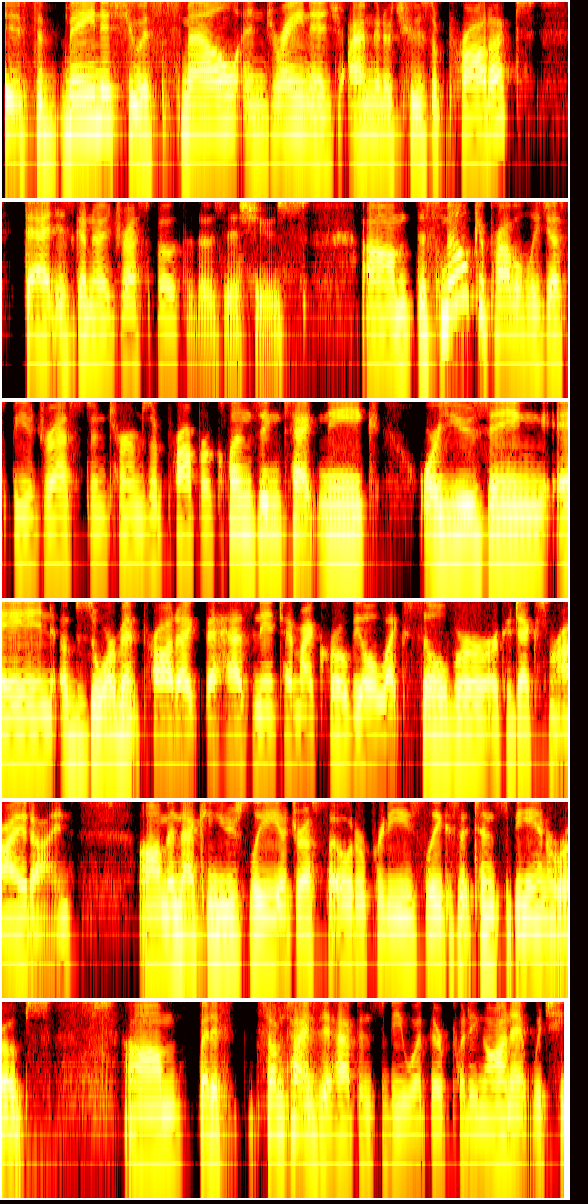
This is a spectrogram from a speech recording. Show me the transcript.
if the main issue is smell and drainage, I'm going to choose a product that is going to address both of those issues. Um, the smell could probably just be addressed in terms of proper cleansing technique or using an absorbent product that has an antimicrobial like silver or cadexomer iodine. Um, and that can usually address the odor pretty easily because it tends to be anaerobes. Um, but if sometimes it happens to be what they're putting on it, which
